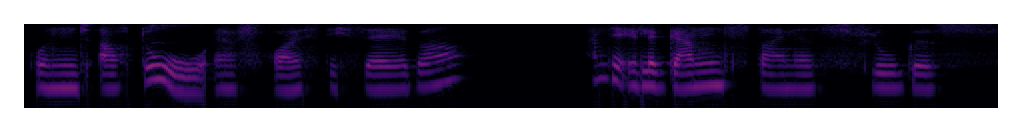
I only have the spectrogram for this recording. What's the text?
Und auch du erfreust dich selber an der Eleganz deines Fluges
